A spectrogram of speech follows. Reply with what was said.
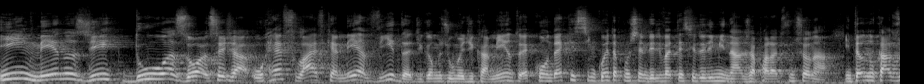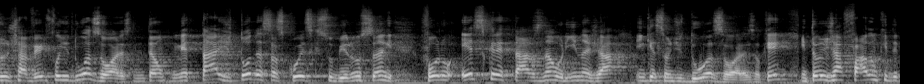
Em menos de duas horas. Ou seja, o half-life, que é meia vida, digamos, de um medicamento, é quando é que 50% dele vai ter sido eliminado, já parar de funcionar. Então, no caso do chá verde, foi de duas horas. Então, metade de todas essas coisas que subiram no sangue foram excretadas na urina já em questão de duas horas, ok? Então, eles já falam que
